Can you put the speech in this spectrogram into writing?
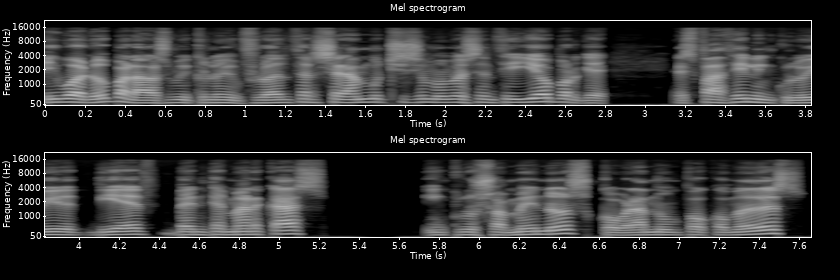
Y bueno, para los microinfluencers será muchísimo más sencillo porque es fácil incluir 10, 20 marcas, incluso menos, cobrando un poco más.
